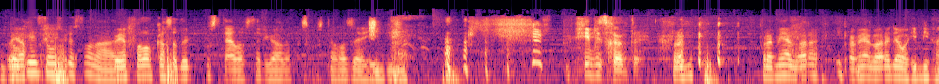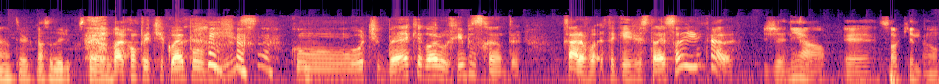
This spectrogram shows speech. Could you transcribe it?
Então Eu ia- quem são os Eu personagens? ia falar o caçador de costelas, tá ligado? Mas costelas é hip, né? Hibs Hunter. Pra mim, pra mim agora, pra mim agora ele é o Hib Hunter, caçador de costelas. Vai competir com o Applebee's, com o Outback e agora o Hibs Hunter. Cara, tem que registrar isso aí, cara. Genial. É, só que não.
